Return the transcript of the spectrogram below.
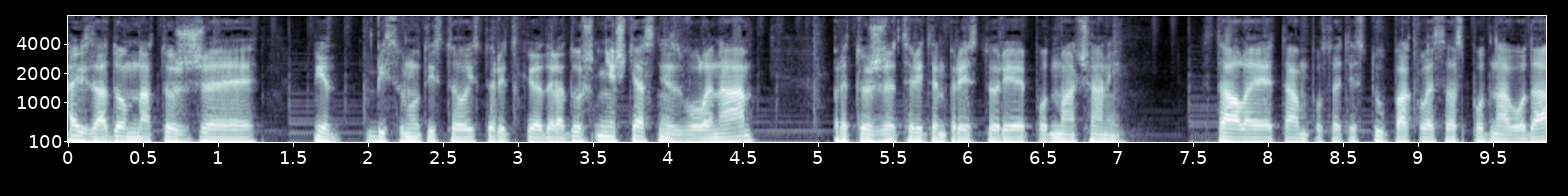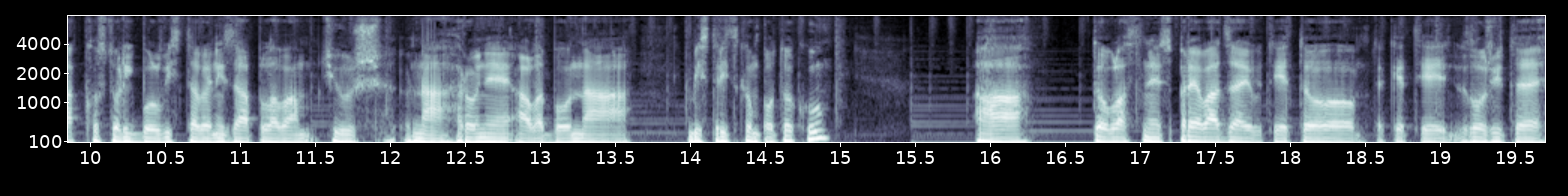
aj vzhľadom na to, že je vysunutý z toho historického jadra dosť nešťastne zvolená, pretože celý ten priestor je podmáčaný. Stále je tam v podstate stúpa, klesa spodná voda. Kostolík bol vystavený záplavám či už na Hrone alebo na Bystrickom potoku. A to vlastne sprevádzajú tieto také tie zložité e,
